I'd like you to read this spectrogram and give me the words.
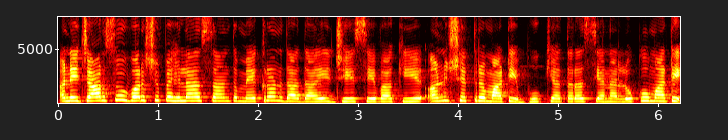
અને ચારસો વર્ષ પહેલાં સંત મેકરણ દાદાએ જે સેવાકીય અન્નક્ષેત્ર માટે ભૂખ્યા તરસ્યાના લોકો માટે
